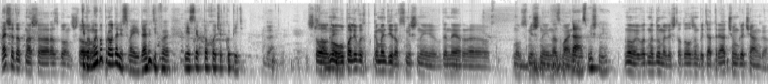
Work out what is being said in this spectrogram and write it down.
Знаешь, этот наш э, разгон, что, Типа мы бы продали свои, да? Типа, если кто хочет купить. Да. что ну, у полевых командиров смешные в ДНР, э, ну, смешные названия. Да, смешные. Ну, и вот мы думали, что должен быть отряд Чунга-Чанга.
